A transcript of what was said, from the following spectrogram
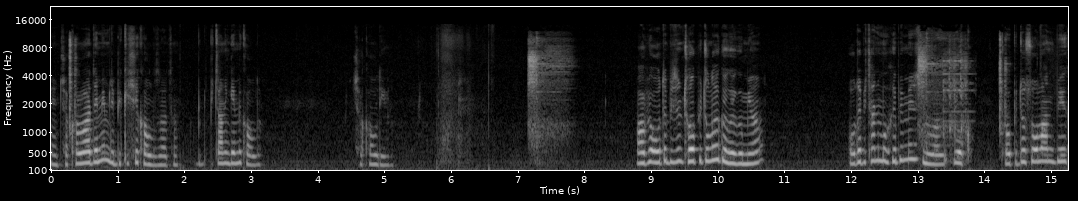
Yani çakallar demeyeyim de bir kişi kaldı zaten. Bir, bir tane gemi kaldı. Çakal diyelim. Abi orada bizim torpidoları görüyorum ya. Orada bir tane muhrebimiz mi var? Yok. Torpidosu olan bir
